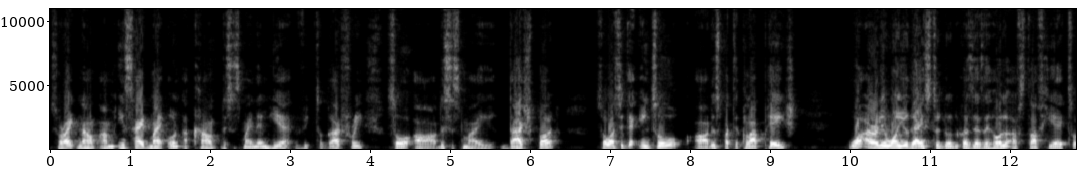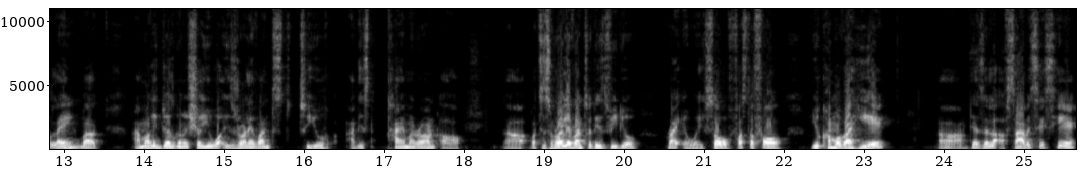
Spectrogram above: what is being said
So right now I'm inside my own account. This is my name here, Victor Godfrey. So uh, this is my dashboard. So once you get into uh, this particular page, what I really want you guys to do, because there's a whole lot of stuff here to learn, but I'm only just going to show you what is relevant to you at this time around or uh, what is relevant to this video right away. So first of all, you come over here uh, there's a lot of services here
